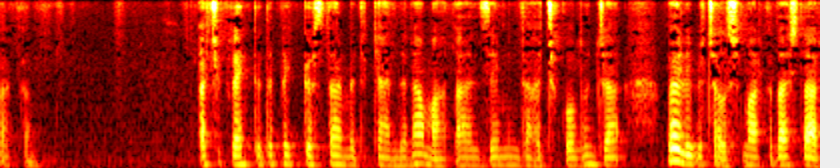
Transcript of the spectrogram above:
bakın. Açık renkte de pek göstermedi kendini ama e, zeminde açık olunca böyle bir çalışma arkadaşlar.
